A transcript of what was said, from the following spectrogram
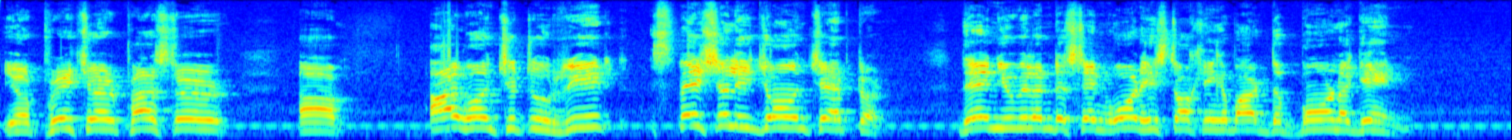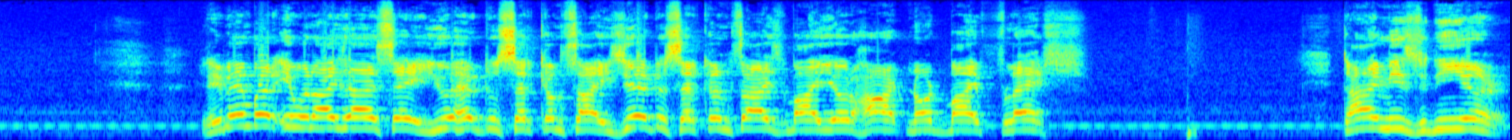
your preacher, pastor, uh, I want you to read, especially John chapter. Then you will understand what he's talking about the born again. Remember, even Isaiah say, you have to circumcise. You have to circumcise by your heart, not by flesh. Time is near.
